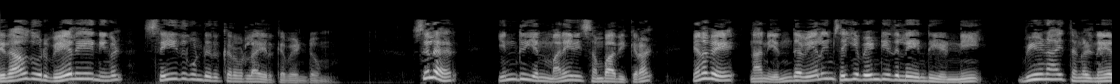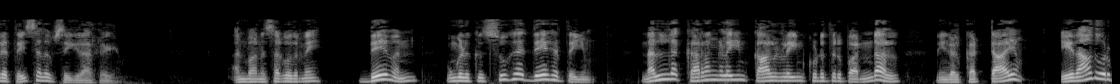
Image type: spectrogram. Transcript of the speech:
ஏதாவது ஒரு வேலையை நீங்கள் செய்து கொண்டிருக்கிறவர்களா இருக்க வேண்டும். சிலர் இன்று என் மனைவி சம்பாதிக்கிறாள் எனவே நான் எந்த வேலையும் செய்ய வேண்டியதில்லை என்று எண்ணி வீணாய் தங்கள் நேரத்தை செலவு செய்கிறார்கள். அன்பான சகோதரனே தேவன் உங்களுக்கு சுக தேகத்தையும் நல்ல கரங்களையும் கால்களையும் கொடுத்திருப்பார் என்றால் நீங்கள் கட்டாயம் ஏதாவது ஒரு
